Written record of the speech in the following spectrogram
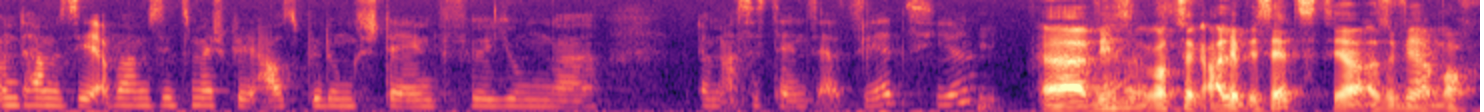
Und haben Sie, aber haben Sie zum Beispiel Ausbildungsstellen für junge ähm, Assistenzärzte jetzt hier? Äh, wir sind Gott sei Dank alle besetzt, ja. Also wir haben auch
